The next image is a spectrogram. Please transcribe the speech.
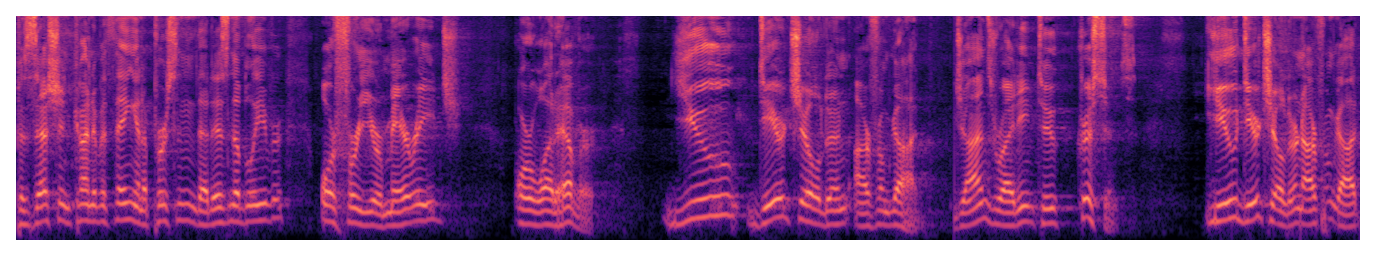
possession kind of a thing in a person that isn't a believer, or for your marriage or whatever, you, dear children, are from God. John's writing to Christians. You, dear children, are from God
